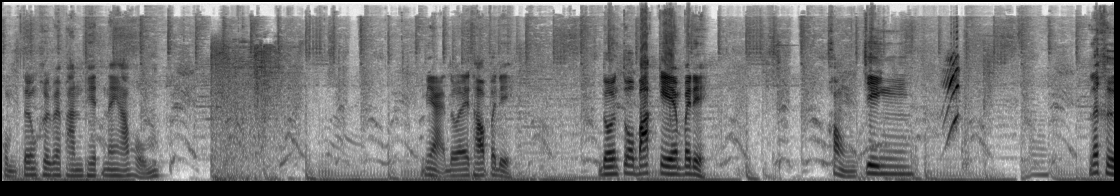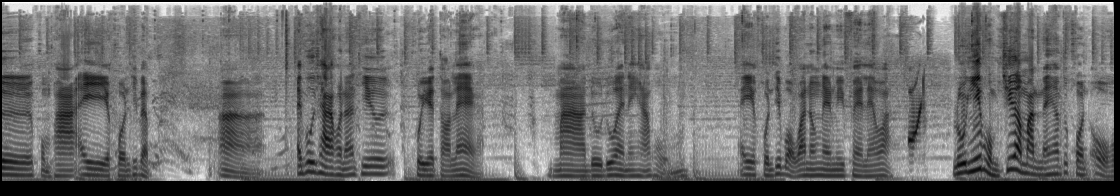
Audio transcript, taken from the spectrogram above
ผมเติมคืนไปพันเพชรนะครับผม เนี่ยโดนไอ้ท็อปไปดิ โดนตัวบั๊กเกมไปดิ ของจริง แล้วคือผมพาไอ้คนที่แบบ อ่า ไอ้ผู้ชายคนนั้นที่คุยกันตอนแรกอะมาดูด้วยนะครับผม ไอ้คนที่บอกว่าน้องแนนมีแฟนแล้วอะรู้งี้ผมเชื่อมันนะครับทุกคนโอ้โห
